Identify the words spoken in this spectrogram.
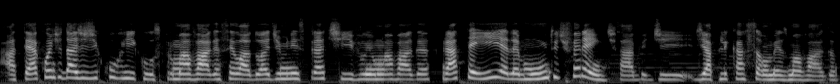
Até a quantidade de currículos para uma vaga, sei lá, do administrativo e uma vaga para TI, ela é muito diferente, sabe? De, de aplicação mesmo a vaga.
